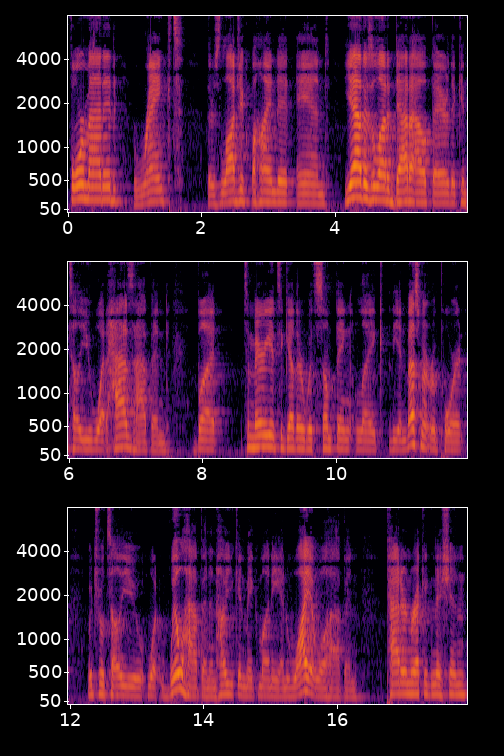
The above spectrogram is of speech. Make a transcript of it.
formatted, ranked. There's logic behind it. And yeah, there's a lot of data out there that can tell you what has happened. But to marry it together with something like the investment report, which will tell you what will happen and how you can make money and why it will happen, pattern recognition,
